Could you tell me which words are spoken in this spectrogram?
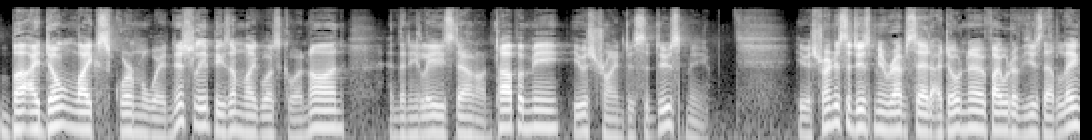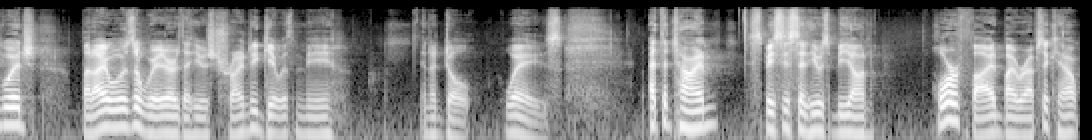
But I don't like squirm away initially because I'm like, what's going on? And then he lays down on top of me. He was trying to seduce me. He was trying to seduce me, Rapp said. I don't know if I would have used that language, but I was aware that he was trying to get with me in adult ways. At the time, Spacey said he was beyond horrified by Rapp's account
